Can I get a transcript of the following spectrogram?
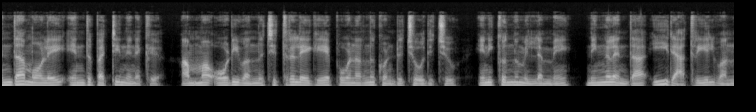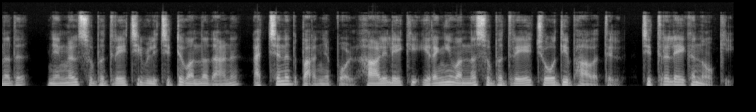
എന്താ മോളെ എന്തു പറ്റി നിനക്ക്? അമ്മ ഓടി വന്ന് ചിത്രലേഖയെ പുണർന്നുകൊണ്ട് ചോദിച്ചു. എനിക്കൊന്നുമില്ലമ്മേ നിങ്ങളെന്താ ഈ രാത്രിയിൽ വന്നത്? ഞങ്ങൾ സുഭദ്രേച്ചി വിളിച്ചിട്ട് വന്നതാണ് അച്ഛനത് പറഞ്ഞപ്പോൾ ഹാളിലേക്ക് ഇറങ്ങി വന്ന സുഭദ്രയെ ചോദ്യഭാവത്തിൽ ചിത്രലേഖ നോക്കി.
